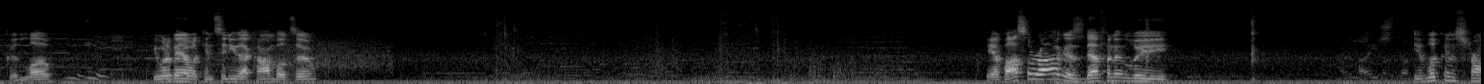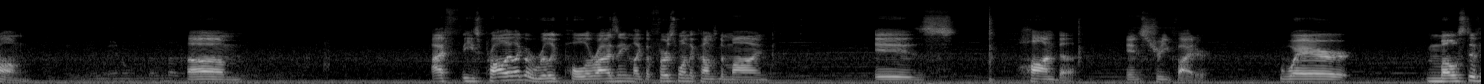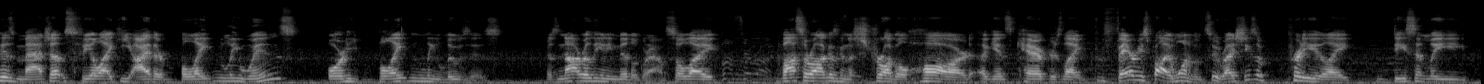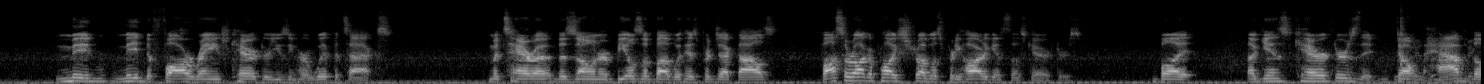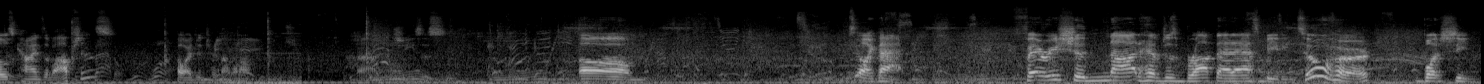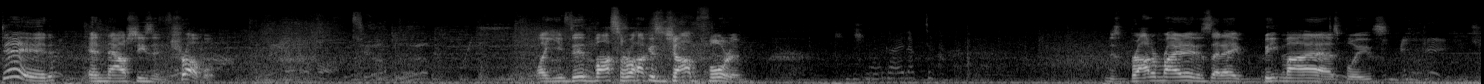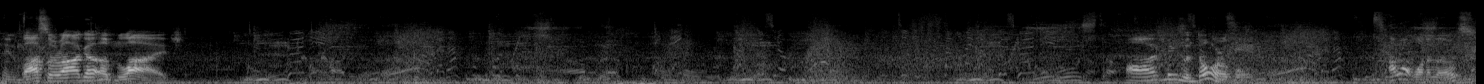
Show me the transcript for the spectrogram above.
Good low. He would have been able to continue that combo too. Yeah, Vaseraga is definitely... He's looking strong. Um, I he's probably like a really polarizing. Like the first one that comes to mind is Honda in Street Fighter, where most of his matchups feel like he either blatantly wins or he blatantly loses. There's not really any middle ground. So like Vaseraga is gonna struggle hard against characters like Ferry's probably one of them too, right? She's a pretty like decently mid mid to far range character using her whip attacks. Metera, the zoner, Beelzebub with his projectiles. Vaseraga probably struggles pretty hard against those characters. But against characters that don't have those kinds of options. Oh, I did turn that one off. Ah, Jesus. Um, like that. Ferry should not have just brought that ass beating to her, but she did, and now she's in trouble. Like, you did Vaseraga's job for him. Just brought him right in and said, hey, beat my ass, please. And Vaseraga obliged. Oh, that thing's adorable. I want one of those.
